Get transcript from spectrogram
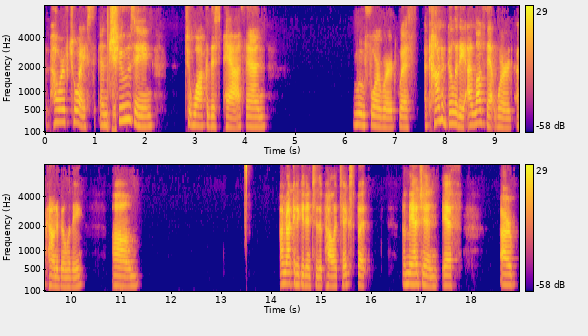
the power of choice and choosing to walk this path and move forward with accountability. I love that word, accountability. Um, I'm not going to get into the politics, but imagine if our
